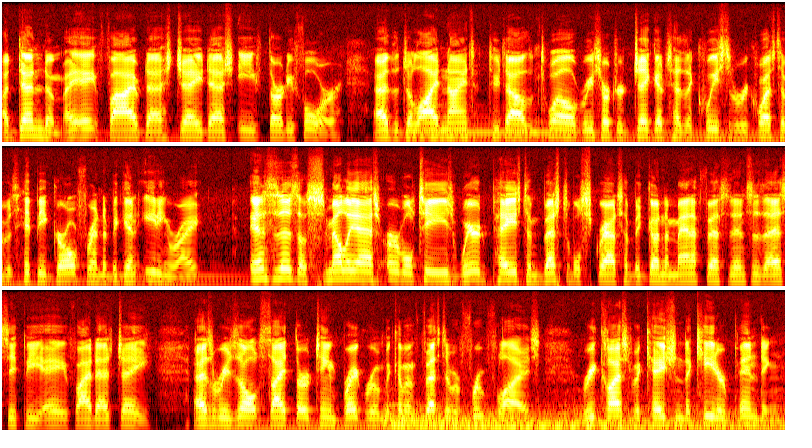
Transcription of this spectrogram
Addendum A85-J-E34 As of July 9, 2012, researcher Jacobs has acquiesced to the request of his hippie girlfriend to begin eating right. Instances of smelly-ass herbal teas, weird paste, and vegetable scraps have begun to manifest in instances of SCP-A5-J. As a result, Site-13 break room become infested with fruit flies. Reclassification to Keter pending.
